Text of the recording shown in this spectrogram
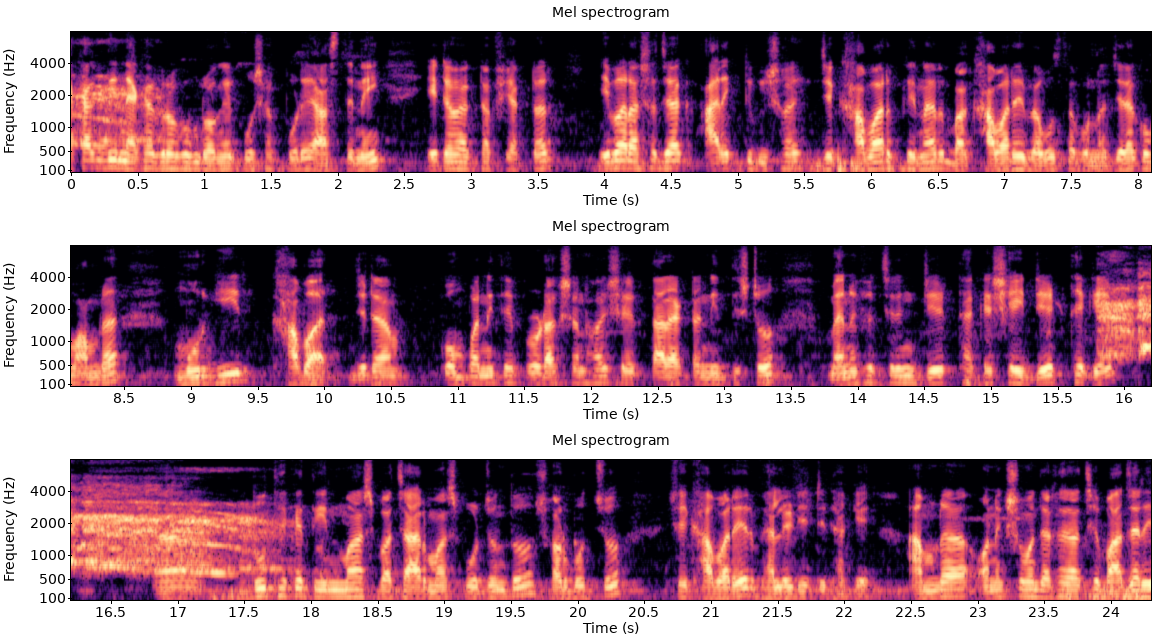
এক এক দিন এক এক রকম রঙের পোশাক পরে আসতে নেই। এটাও একটা ফ্যাক্টর এবার আসা যাক আরেকটি বিষয়, যে খাবার কেনার বা খাবারের ব্যবস্থাপনা। যেরকম আমরা মুরগির খাবার, যেটা কোম্পানিতে প্রোডাকশান হয়, সে তার একটা নির্দিষ্ট ম্যানুফ্যাকচারিং ডেট থাকে। সেই ডেট থেকে দু থেকে তিন মাস বা চার মাস পর্যন্ত সর্বোচ্চ সেই খাবারের ভ্যালিডিটি থাকে। আমরা অনেক সময় দেখা যাচ্ছে, বাজারে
